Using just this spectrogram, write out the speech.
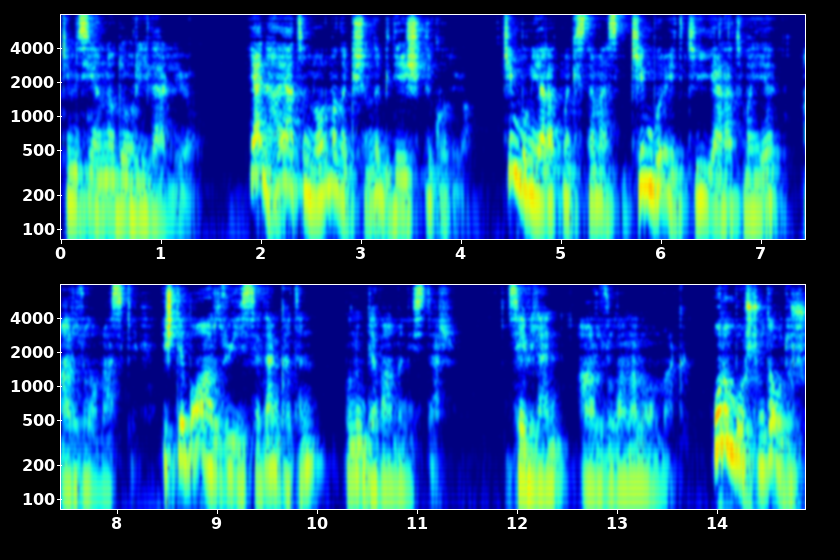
Kimisi yanına doğru ilerliyor. Yani hayatın normal akışında bir değişiklik oluyor. Kim bunu yaratmak istemez ki? Kim bu etkiyi yaratmayı arzulamaz ki? İşte bu arzuyu hisseden kadın bunun devamını ister. Sevilen, arzulanan olmak. Onun boşluğu da odur.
